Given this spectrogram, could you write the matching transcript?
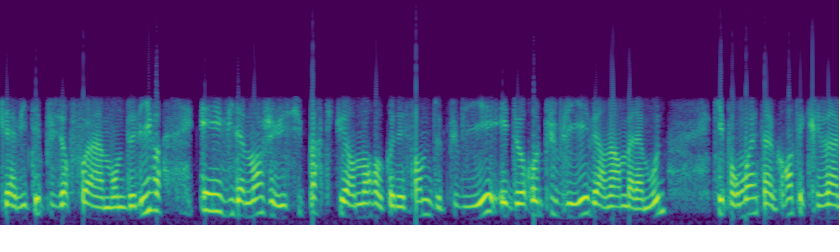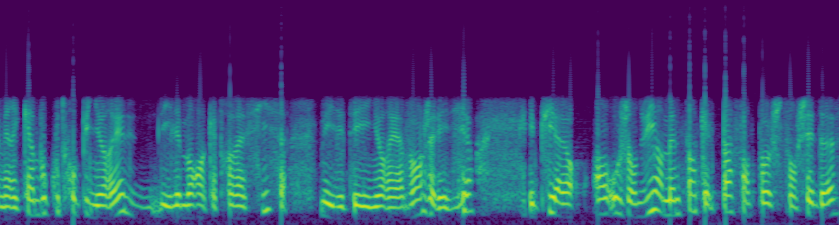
Je l'ai invité plusieurs fois à un monde de livres. Et évidemment, je lui suis particulièrement reconnaissante de publier et de republier Bernard Malamud qui pour moi est un grand écrivain américain, beaucoup trop ignoré. Il est mort en 86, mais il était ignoré avant, j'allais dire. Et puis alors aujourd'hui, en même temps qu'elle passe en poche son chef-d'œuvre,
